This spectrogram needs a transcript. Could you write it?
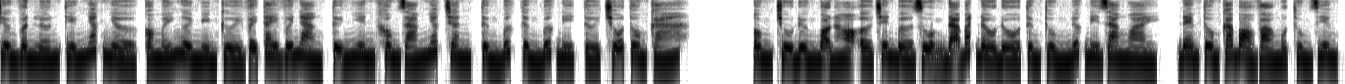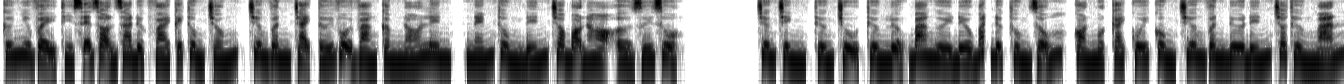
Trương Vân lớn tiếng nhắc nhở, có mấy người mỉm cười vẫy tay với nàng, tự nhiên không dám nhấc chân, từng bước từng bước đi tới chỗ tôm cá. Ông chủ đường bọn họ ở trên bờ ruộng đã bắt đầu đổ từng thùng nước đi ra ngoài, đem tôm cá bỏ vào một thùng riêng, cứ như vậy thì sẽ dọn ra được vài cái thùng trống, Trương Vân chạy tới vội vàng cầm nó lên, ném thùng đến cho bọn họ ở dưới ruộng. Chương trình, thường trụ, thường lượng ba người đều bắt được thùng rỗng, còn một cái cuối cùng Trương Vân đưa đến cho thường mãn.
